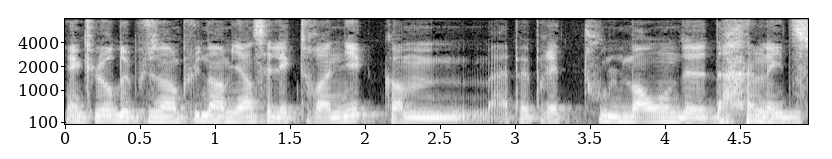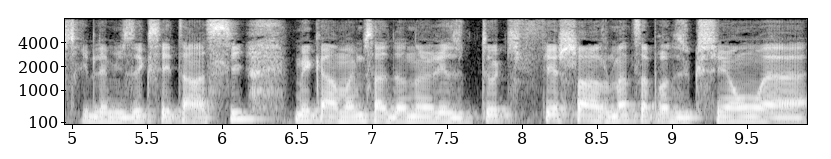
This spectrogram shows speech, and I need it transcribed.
inclure de plus en plus d'ambiance électronique comme à peu près tout le monde dans l'industrie de la musique ces temps-ci, mais quand même ça donne un résultat qui fait changement de sa production. Euh,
